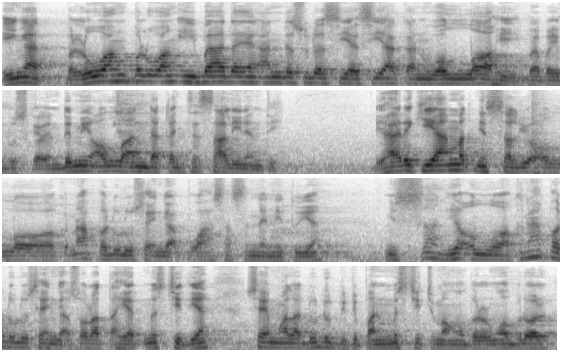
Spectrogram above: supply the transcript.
Ingat, peluang-peluang ibadah yang anda sudah sia-siakan, wallahi Bapak Ibu sekalian, demi Allah anda akan sesali nanti. Di hari kiamat nyesal, ya Allah, kenapa dulu saya nggak puasa Senin itu ya? Nyesal, ya Allah, kenapa dulu saya nggak sholat tahiyat masjid ya? Saya malah duduk di depan masjid cuma ngobrol-ngobrol.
